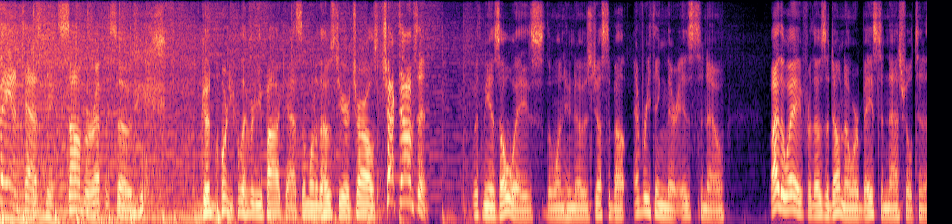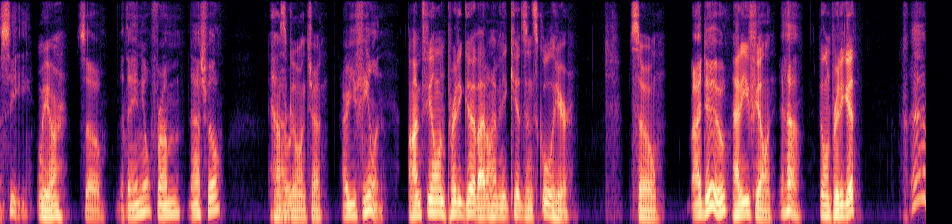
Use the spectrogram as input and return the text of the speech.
fantastic, somber episode of Good Morning Liberty podcast. I'm one of the hosts here, Charles Chuck Thompson. With me, as always, the one who knows just about everything there is to know. By the way, for those that don't know, we're based in Nashville, Tennessee. We are. So, Nathaniel from Nashville, How's How- it going, Chuck? how are you feeling? I'm feeling pretty good. I don't have any kids in school here. So, I do. how are you feeling? Yeah. Feeling pretty good? Eh,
